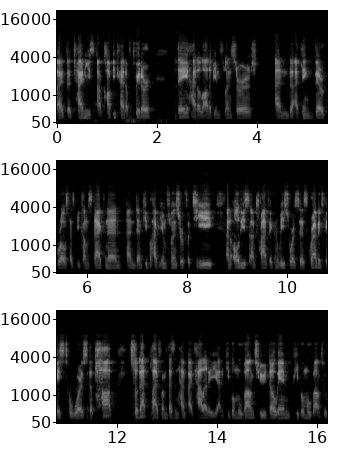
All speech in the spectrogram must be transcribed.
right, the Chinese uh, copycat of Twitter. They had a lot of influencers and I think their growth has become stagnant. And then people have influencer fatigue, and all these uh, traffic and resources gravitates towards the top. So that platform doesn't have vitality, and people move on to Douyin, people move on to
